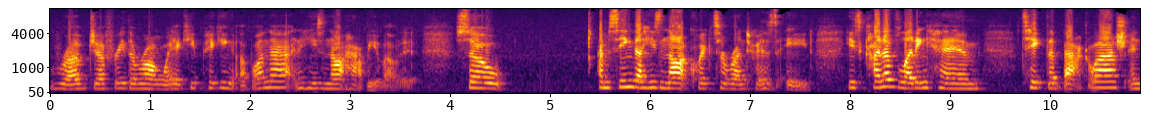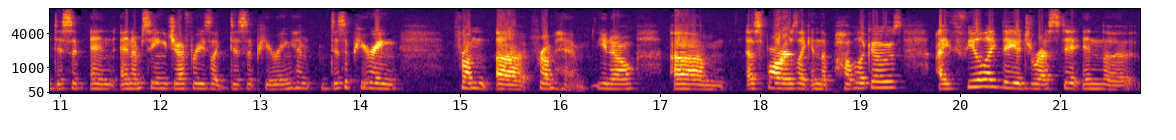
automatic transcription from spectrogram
rubbed Jeffree the wrong way. I keep picking up on that and he's not happy about it. So I'm seeing that he's not quick to run to his aid. He's kind of letting him take the backlash and dis and, and I'm seeing Jeffree's like disappearing him disappearing from uh from him you know um as far as like in the public goes i feel like they addressed it in the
